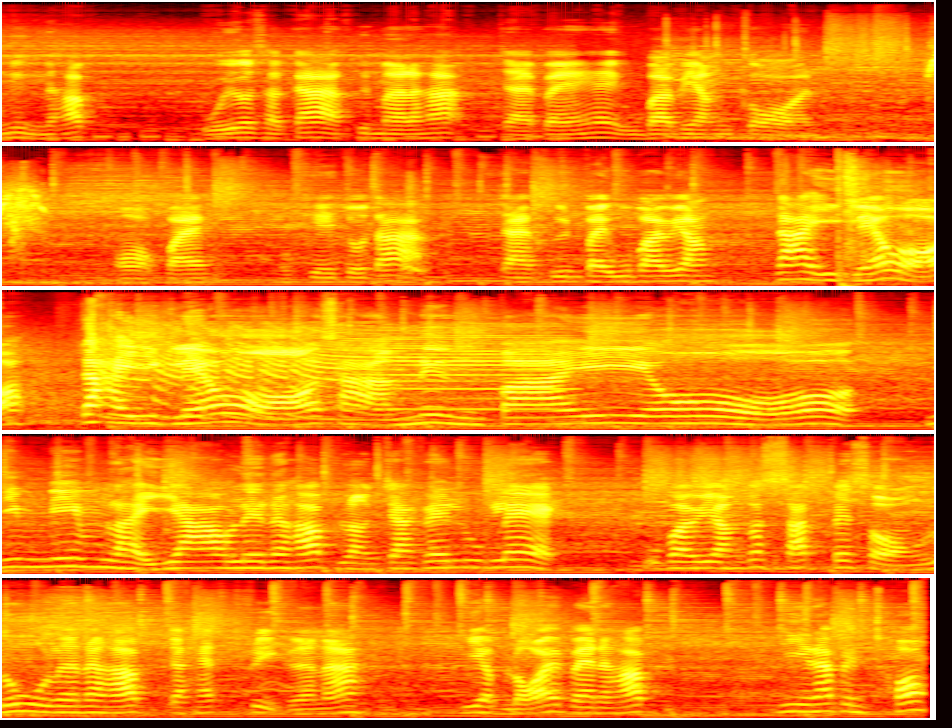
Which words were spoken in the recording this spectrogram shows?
2-1 นะครับอุยโอซาก้าขึ้นมาแล้วฮะ จ่ายไปให้อุบาเบียงก่อน ออกไป โอเค โจต้า จ่ายคืนไปอุบาเบียงได้อีกแล้วเหรอ ได้อีกแล้วเหรอสามหนึ่งไป โอ้โห นิ่มๆไหลยาวเลยนะครับ หลังจากได้ลูกแรกอุบาเบียงก็ซัดไป 2 ลูกเลยนะครับ จะแฮตทริกแล้วนะเรียบร้อยไปนะครับ นี่นะเป็นช่อง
